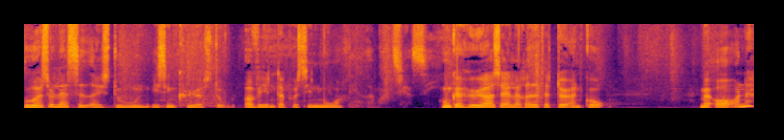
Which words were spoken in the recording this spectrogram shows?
Ursula sidder i stuen i sin kørestol og venter på sin mor. Hun kan høre os allerede, da døren går. Med årene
